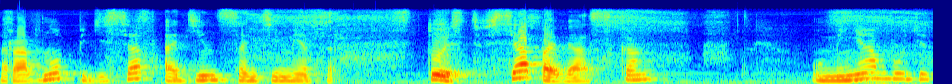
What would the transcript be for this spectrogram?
Равно 51 сантиметр. То есть вся повязка у меня будет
